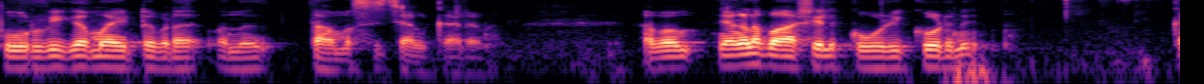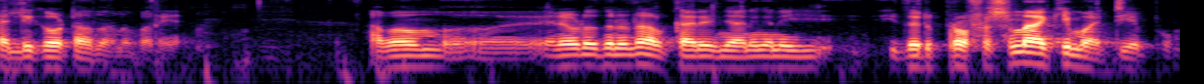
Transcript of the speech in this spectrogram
പൂർവികമായിട്ട് ഇവിടെ വന്ന് താമസിച്ച ആൾക്കാരാണ്. അപ്പം ഞങ്ങളുടെ ഭാഷയിൽ കോഴിക്കോടിന് കല്ലിക്കോട്ട എന്നാണ് പറയാം. അപ്പം എന്നോട് ഇതിനോട് ആൾക്കാർ ഞാനിങ്ങനെ ഈ ഇതൊരു പ്രൊഫഷനാക്കി മാറ്റിയപ്പം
